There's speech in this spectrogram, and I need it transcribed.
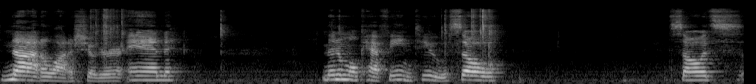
not a lot of sugar and minimal caffeine too. So so it's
